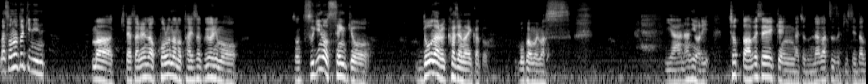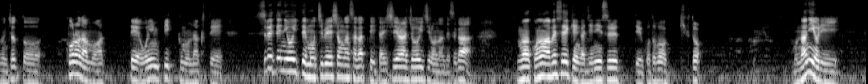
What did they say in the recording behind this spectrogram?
まあその時にまあ期待されるのはコロナの対策よりもその次の選挙どうなるかじゃないかと僕は思います。いや何よりちょっと安倍政権がちょっと長続きしてた分ちょっとコロナもあってオリンピックもなくて全てにおいてモチベーションが下がっていた石原丈一郎なんですがまあこの安倍政権が辞任するっていう言葉を聞くともう何より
